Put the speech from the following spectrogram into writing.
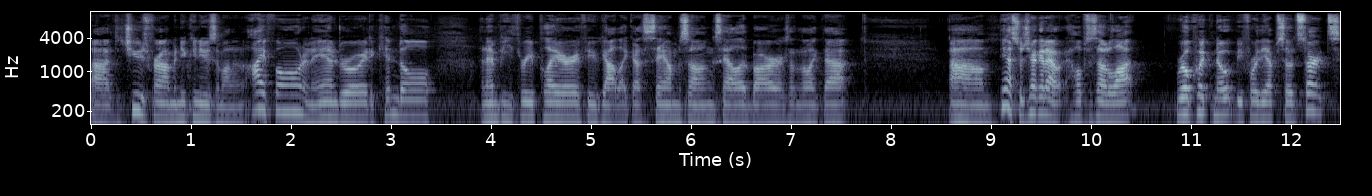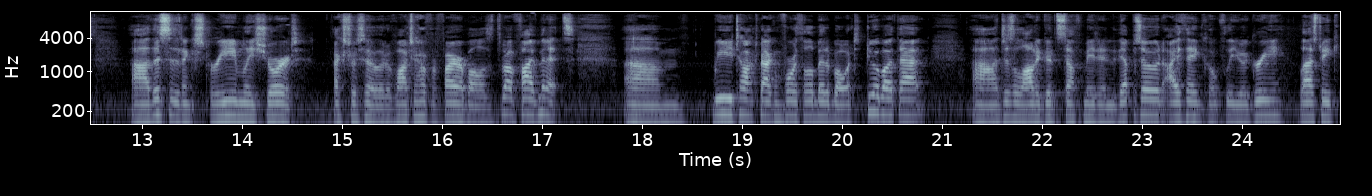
uh, to choose from, and you can use them on an iPhone, an Android, a Kindle, an MP3 player if you've got like a Samsung salad bar or something like that. Um, yeah, so check it out. It helps us out a lot. Real quick note before the episode starts uh, this is an extremely short extra episode of Watch Out for Fireballs. It's about five minutes. Um, we talked back and forth a little bit about what to do about that. Uh, just a lot of good stuff made into the episode, I think. Hopefully, you agree last week.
